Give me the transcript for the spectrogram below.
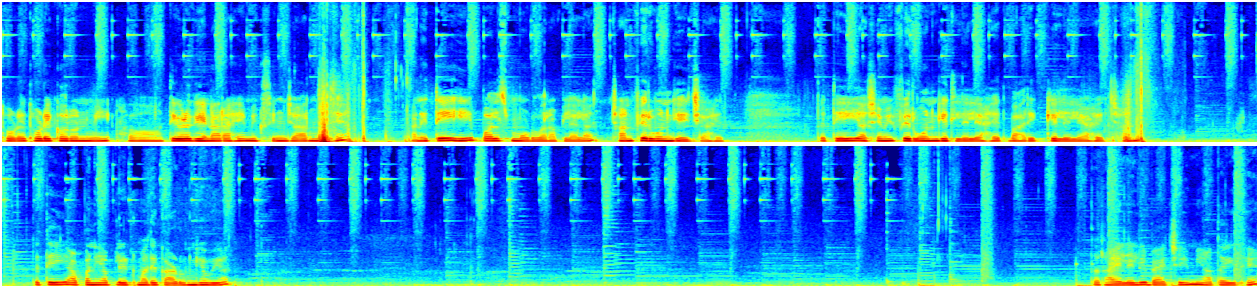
थोडे थोडे करून मी तीळ घेणार आहे मिक्सिंग जारमध्ये आणि तेही पल्स मोडवर आपल्याला छान फिरवून घ्यायचे आहेत. तर तेही असे मी फिरवून घेतलेले आहेत बारीक केलेले आहेत छान. तर तेही आपण या प्लेटमध्ये काढून घेऊयात. तर राहिलेली बॅचही मी आता इथे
